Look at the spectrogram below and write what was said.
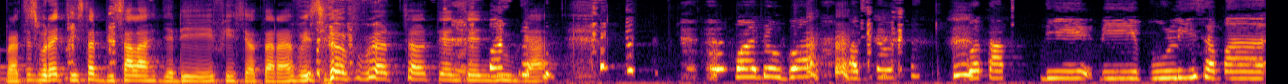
Berarti sebenarnya Cista bisa lah jadi fisioterapis ya buat Chow Tian Chen juga. Waduh, gua gua tap di dibully sama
